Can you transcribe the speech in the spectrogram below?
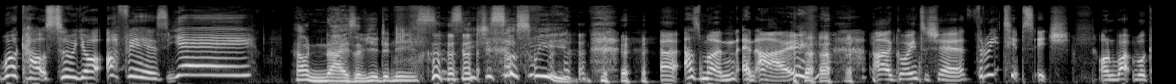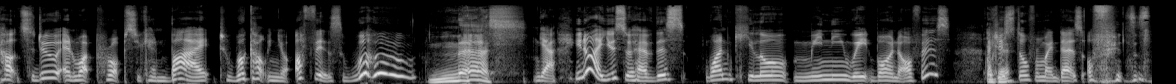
workouts to your office. Yay! How nice of you, Denise. See, she's so sweet. uh, Azman and I are going to share three tips each on what workouts to do and what props you can buy to work out in your office. Woohoo! nice. Yeah, you know, I used to have this one kilo mini weight ball in the office. I Okay. just stole from my dad's office.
